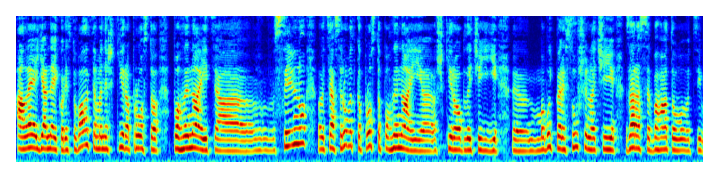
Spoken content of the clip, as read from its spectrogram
але я нею користувалася. У мене шкіра просто поглинається е, сильно. Ця сироватка просто поглинає шкіра обличчя її, е, мабуть, пересушена, чи зараз багато ці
